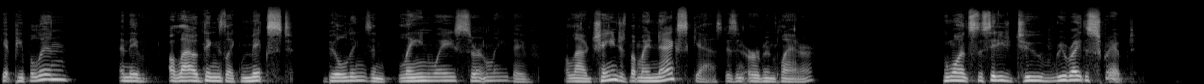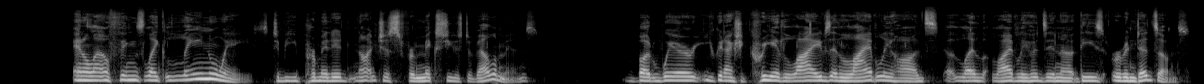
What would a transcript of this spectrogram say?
get people in, and they've allowed things like mixed buildings and laneways, certainly. They've allowed changes. But my next guest is an urban planner who wants the city to rewrite the script and allow things like laneways to be permitted, not just for mixed use developments, but where you can actually create lives and livelihoods, li- livelihoods in uh, these urban dead zones.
